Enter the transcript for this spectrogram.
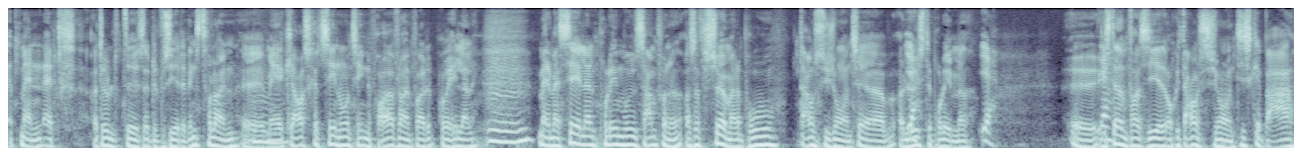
at man, at, og det, det så det, du siger, det er venstrefløjen, mm. øh, men jeg kan også godt se nogle ting fra højrefløjen for det, på helt ærligt. Mm. Men man ser et eller andet problem ud i samfundet, og så forsøger man at bruge daginstitutionen til at, at løse ja. det problem med. Ja. Øh, ja. I stedet for at sige, at okay, daginstitutionen, de skal bare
